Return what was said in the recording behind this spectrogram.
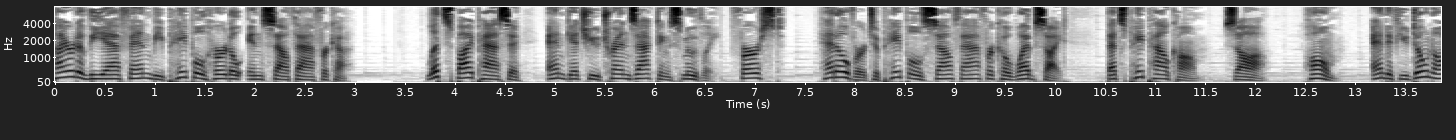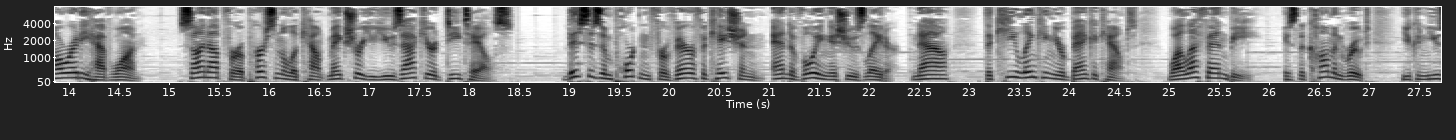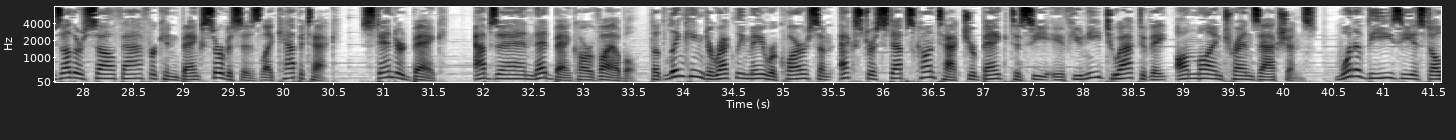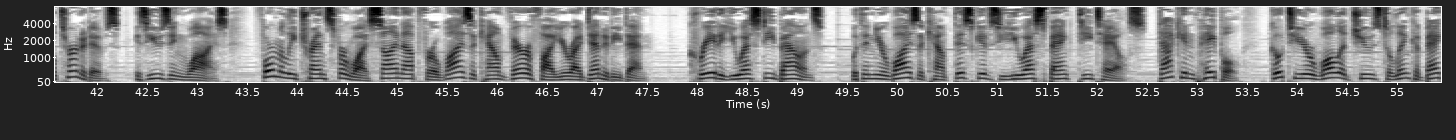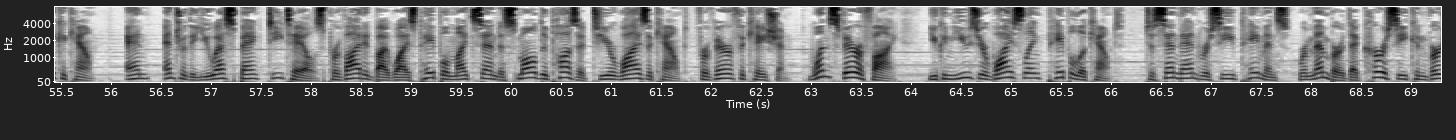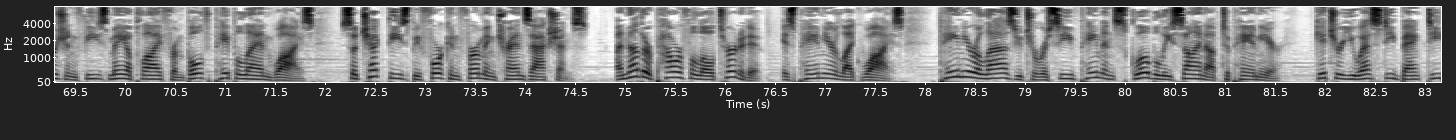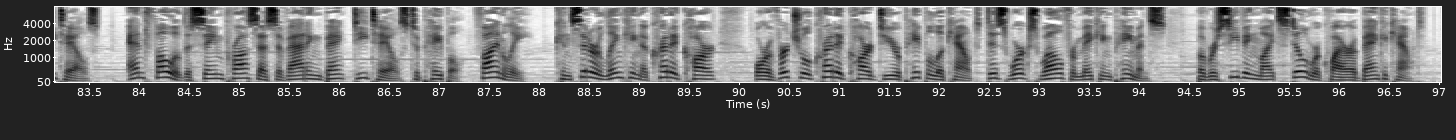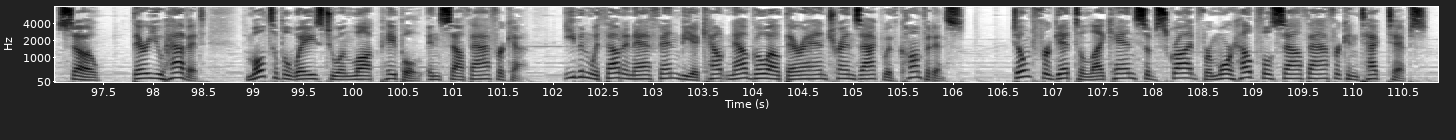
Tired of the FNB PayPal hurdle in South Africa? Let's bypass it and get you transacting smoothly. First, head over to PayPal's South Africa website. That's paypal.com, ZA, home. And if you don't already have one, sign up for a personal account. Make sure you use accurate details. This is important for verification and avoiding issues later. Now, the key linking your bank account. While FNB is the common route, you can use other South African bank services like Capitec, Standard Bank, Absa and Nedbank are viable, but linking directly may require some extra steps. Contact your bank to see if you need to activate online transactions. One of the easiest alternatives is using Wise, formerly TransferWise. Sign up for a Wise account, verify your identity then Create a USD balance within your Wise account. This gives you US bank details. Back in PayPal, go to your wallet, choose to link a bank account, and enter the US bank details provided by Wise. PayPal might send a small deposit to your Wise account for verification. Once verify, you can use your WiseLink PayPal account to send and receive payments. Remember that currency conversion fees may apply from both PayPal and Wise, so check these before confirming transactions. Another powerful alternative is Payoneer like Wise. Payoneer allows you to receive payments globally. Sign up to Payoneer, get your USD bank details, and follow the same process of adding bank details to PayPal. Finally, consider linking a credit card or a virtual credit card to your PayPal account. This works well for making payments, but receiving might still require a bank account. So, there you have it. Multiple ways to unlock PayPal in South Africa. Even without an FNB account now go out there and transact with confidence. Don't forget to like and subscribe for more helpful South African tech tips.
